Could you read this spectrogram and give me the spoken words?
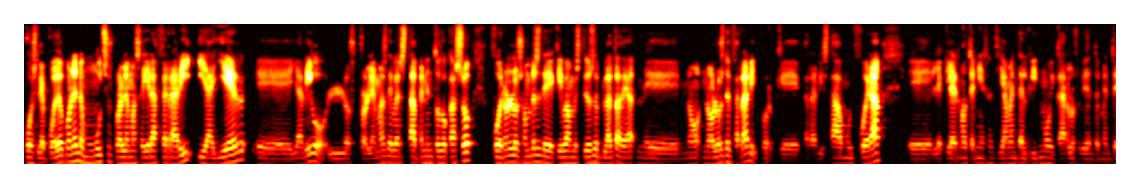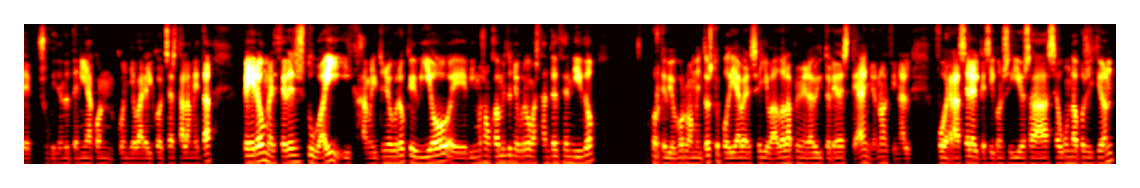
pues le puede poner en muchos problemas ayer a Ferrari y ayer, eh, ya digo, los problemas de Verstappen en todo caso fueron los hombres de que iban vestidos de plata, no, no, los de Ferrari, porque Ferrari estaba muy fuera, eh, Leclerc no tenía sencillamente el ritmo y Carlos evidentemente suficiente tenía con, llevar el coche hasta la meta, pero Mercedes estuvo ahí y Hamilton yo creo que vio, eh, vimos a un Hamilton yo creo bastante encendido porque vio por momentos que podía haberse llevado la primera victoria de este año, ¿no? Al final fue Russell el que sí consiguió esa segunda posición,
